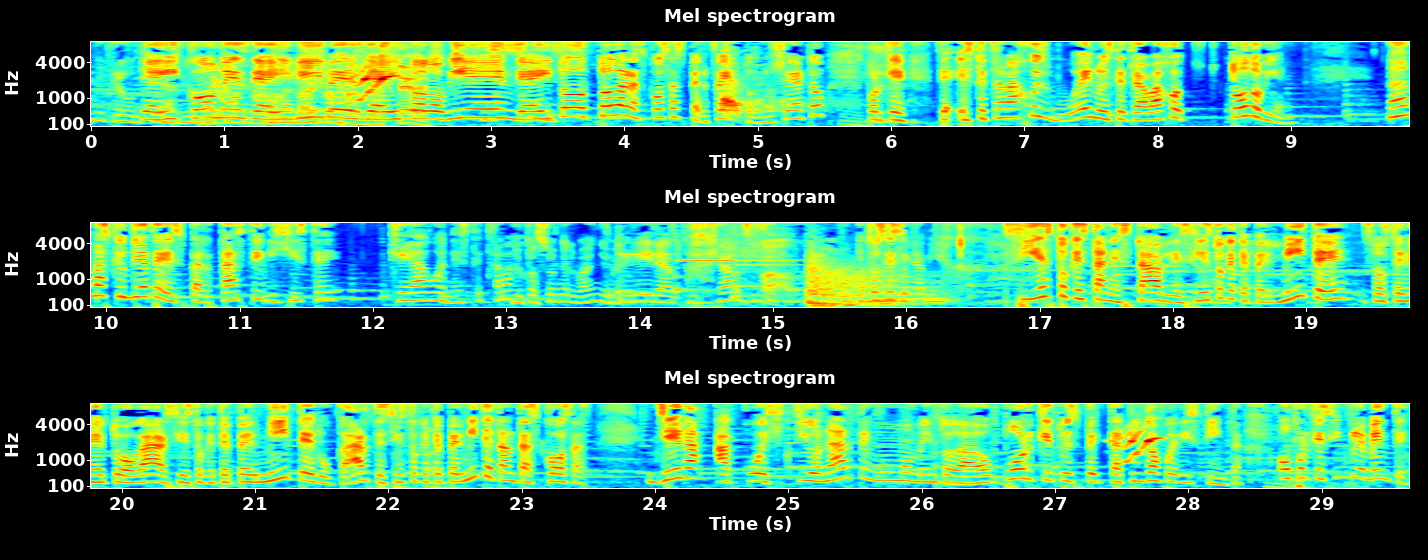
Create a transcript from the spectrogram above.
me pregunté De ahí comes, de ahí vives, de ahí todo bien, de ahí todo, todas las cosas perfecto, ¿no es cierto? Porque este trabajo es bueno, este trabajo, todo bien. Nada más que un día te despertaste y dijiste, ¿qué hago en este trabajo? Me pasó en el baño. Vero. Debería ir a... ¿Qué hago en este trabajo? Entonces, si esto que es tan estable, si esto que te permite sostener tu hogar, si esto que te permite educarte, si esto que te permite tantas cosas, llega a cuestionarte en un momento dado porque tu expectativa fue distinta o porque simplemente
